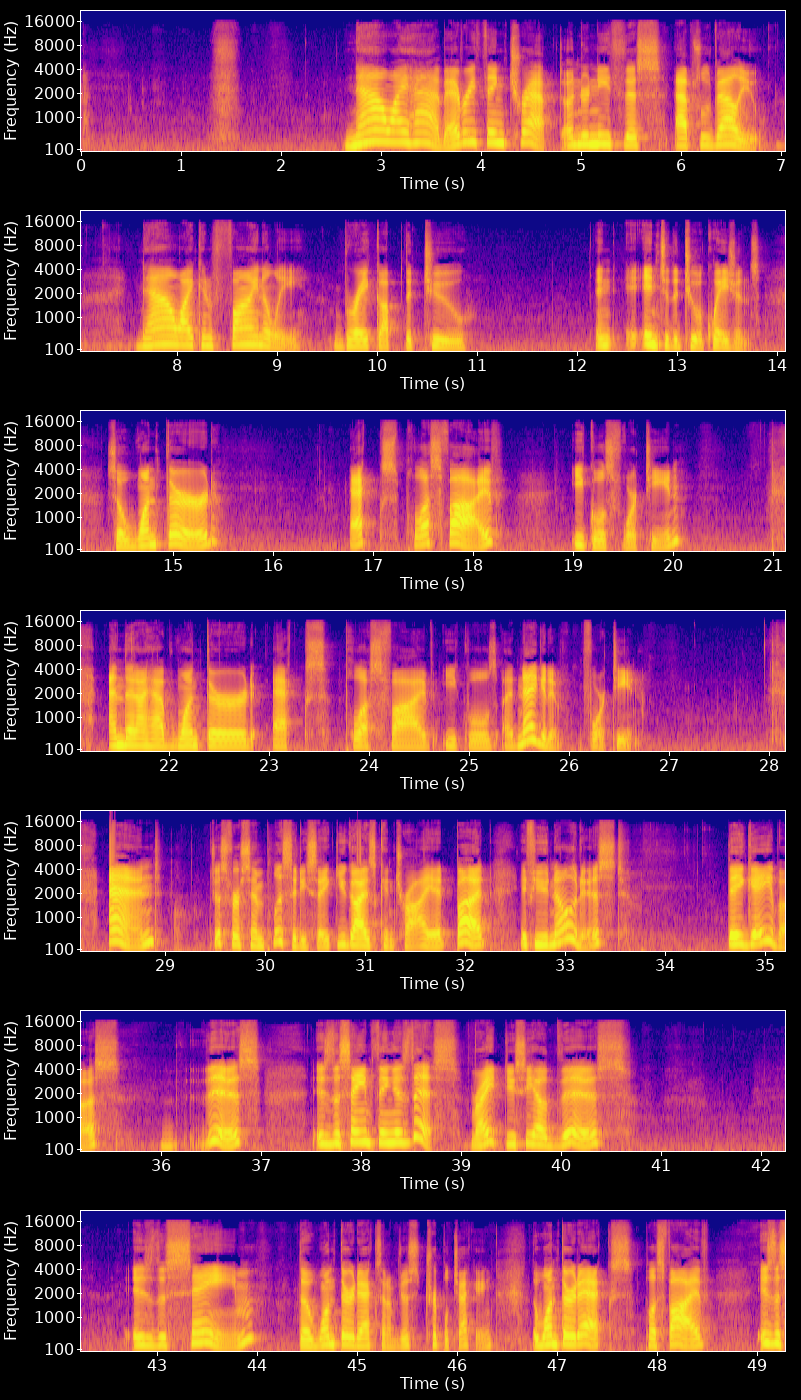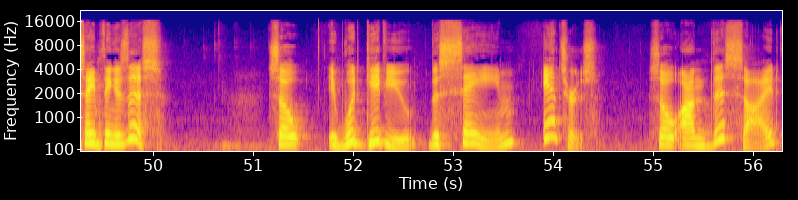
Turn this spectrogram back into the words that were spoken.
Now I have everything trapped underneath this absolute value. Now I can finally break up the two in, into the two equations. So 1 third x plus 5 equals 14. And then I have 1 third x plus 5 equals a negative 14. And just for simplicity's sake, you guys can try it, but if you noticed, they gave us this is the same thing as this, right? Do you see how this is the same, the one third x, and I'm just triple checking, the one third x plus 5 is the same thing as this. So it would give you the same answers. So on this side,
